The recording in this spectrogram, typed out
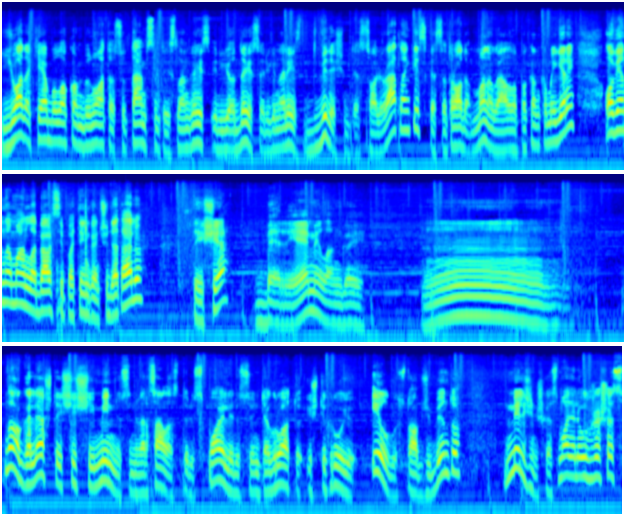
juodą kėbulą kombinuotą su tamsintais langais ir juodais originaliais 20 colių ratlankiais, kas atrodo mano galva pakankamai gerai. O viena man labiausiai patinkančių detalių - tai šie berėmi langai. Mm. Na, o gale štai šis šeimininis universalas turi spoilerį su integruotu iš tikrųjų ilgų stop žibintų Milžiniškas modelio užrašas,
